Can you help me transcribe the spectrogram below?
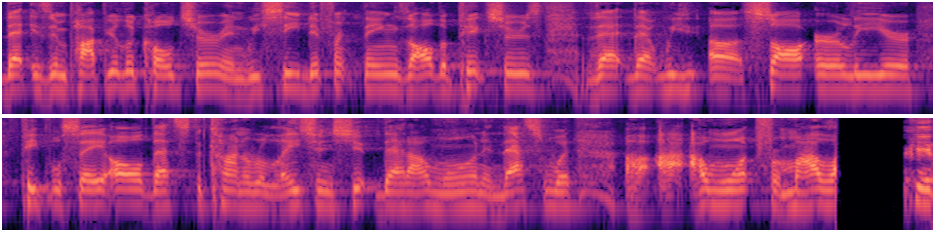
that is in popular culture and we see different things, all the pictures that, that we uh, saw earlier. People say, oh, that's the kind of relationship that I want and that's what uh, I, I, want for my life. Okay,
